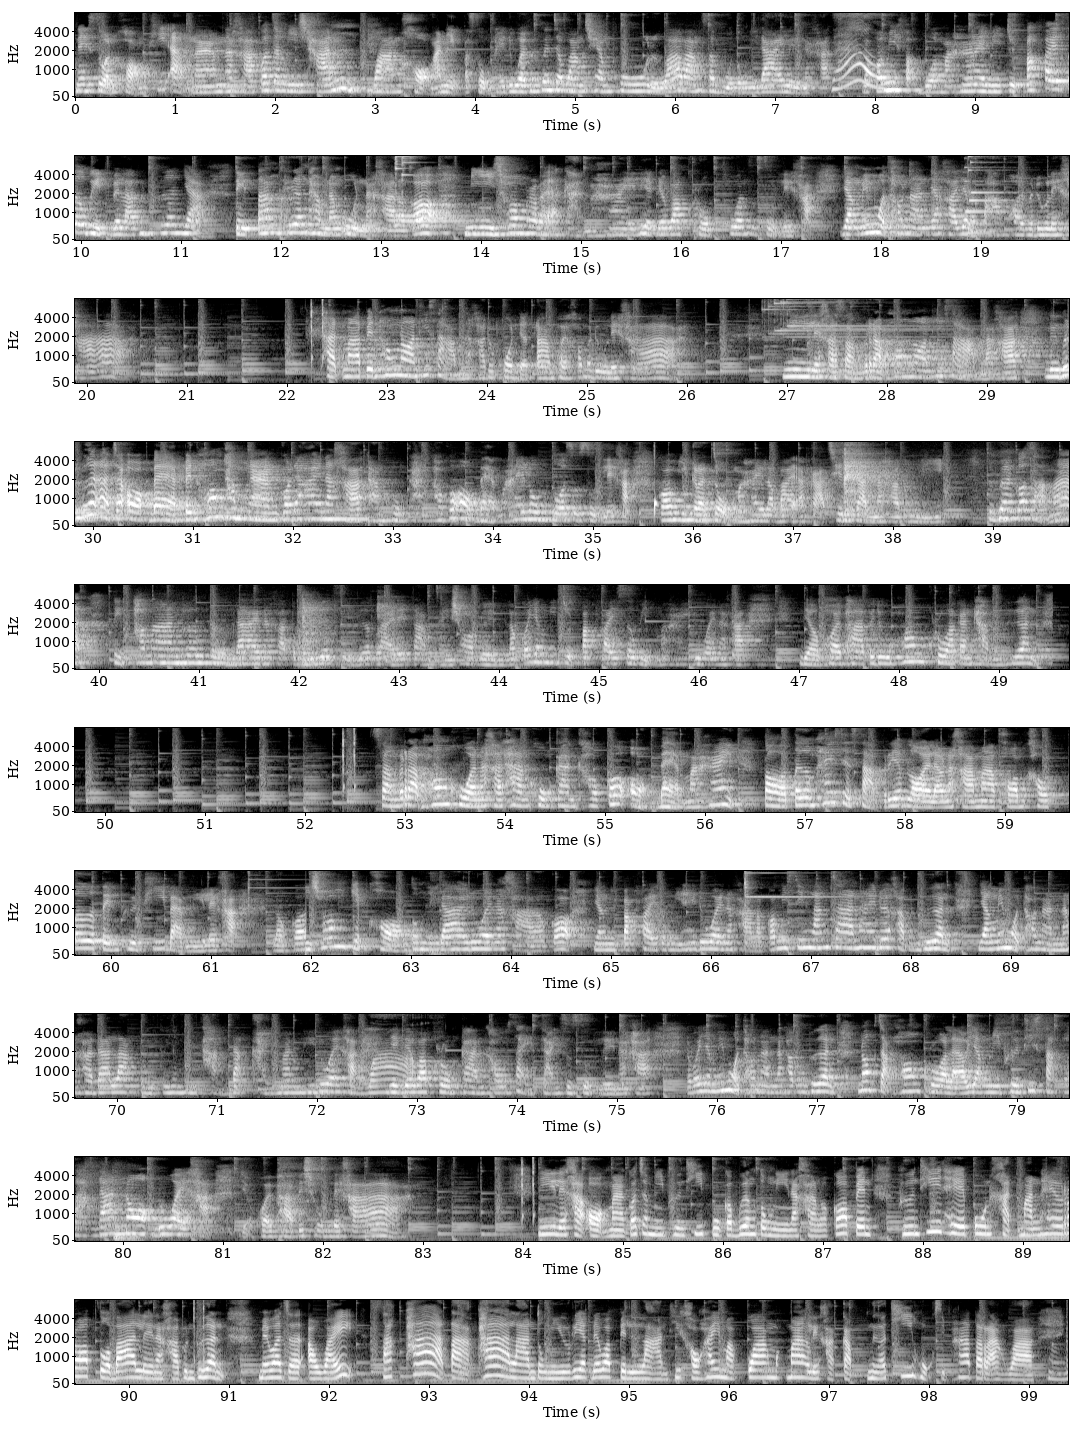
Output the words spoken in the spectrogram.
ในส่วนของที่อาบน้ำนะคะ ก็จะมีชั้นวางของอเนกประสงค์ให้ด้วย เพื่อนๆจะวางแชมพู หรือว่าวางสบู่ตรงนี้ได้เลยนะคะแล้วก็มีฝักบัวมาให้ มีจุดปลั๊กไฟเซอร์วิสเวลาเพื่อนๆอยากติดตั้งเครื่องทำน้ำอุ่นนะคะ แล้วก็มีช่องระบายอากาศมาให้ เรียกได้ว่าครบถ้วนสุดๆเลยค่ะ ยังไม่หมดเท่านั้นนะคะ อย่างตามพลอยมาดูเลยค่ะ ถัดมาเป็นห้องนอนที่ 3 นะคะ ทุกคนเดี๋ยวตามพลอยเข้ามาดูเลยค่ะนี่เลยค่ะสำหรับห้องนอนที่ 3 นะคะ หรือเพื่อนๆอาจจะออกแบบเป็นห้องทำงานก็ได้นะคะ ทางโครงการเขาก็ออกแบบมาให้ลงตัวสุดๆเลยค่ะ ก็มีกระจกมาให้ระบายอากาศเช่นกันนะคะ ตรงนี้เพื่อนๆก็สามารถติดผ้าม่านเพิ่มเติมได้นะคะ ตรงนี้เลือกสีเลือกลายได้ตามใจชอบเลย แล้วก็ยังมีจุดปลั๊กไฟเซอร์วิสมาให้ด้วยนะคะ เดี๋ยวพลอยพาไปดูห้องครัวกันค่ะเพื่อน สำหรับห้องครัวนะคะ ทางโครงการเขาก็ออกแบบมาให้ ต่อเติมให้เสร็จสับเรียบร้อยแล้วนะคะ มาพร้อมเคาน์เตอร์เต็มพื้นที่แบบนี้เลยค่ะแล้วก็มีช่องเก็บของตรงนี้ได้ด้วยนะคะ แล้วก็ยังมีปลั๊กไฟตรงนี้ให้ด้วยนะคะ แล้วก็มีซิงค์ล้างจานให้ด้วยค่ะเพื่อนๆยังไม่หมดเท่านั้นนะคะ ด้านล่างตรงนี้ก็ยังมีถังดักไขมันให้ด้วยค่ะว้าวเรียกได้ว่าโครงการเขาใส่ใจสุดๆเลยนะคะ แล้วก็ยังไม่หมดเท่านั้นนะคะเพื่อนๆนอกจากห้องครัวแล้วยังมีพื้นที่ซักล้างด้านนอกด้วยค่ะ เดี๋ยวพลอยพาไปชมเลยค่ะนี่เลยค่ะออกมาก็จะมีพื้นที่ปูกระเบื้องตรงนี้นะคะ แล้วก็เป็นพื้นที่เทปูนขัดมันให้รอบตัวบ้านเลยนะคะ เพื่อนๆ ไม่ว่าจะเอาไว้ ซักผ้าตากผ้าลานตรงนี้เรียกได้ว่าเป็นลานที่เขาให้มากว้างมาก ๆ เลยค่ะ กับเนื้อที่ 65 ตารางวา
